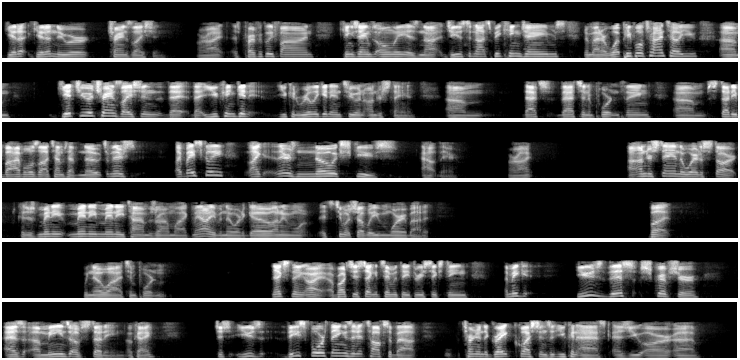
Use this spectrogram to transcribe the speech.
Get a get a newer translation. All right, it's perfectly fine. King James only is not. Jesus did not speak King James. No matter what people try and tell you, um, get you a translation that, that you can get you can really get into and understand. Um, that's that's an important thing. Um, study Bibles a lot of times have notes. I mean, there's like basically like there's no excuse out there. All right. I understand the where to start because there's many many many times where I'm like, man, I don't even know where to go. I don't even want. It's too much trouble to even worry about it. But we know why it's important. Next thing, all right, I brought you to 2 Timothy 3.16. Let me get, use this scripture as a means of studying, okay? Just use these four things that it talks about, turn into great questions that you can ask as you are uh,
